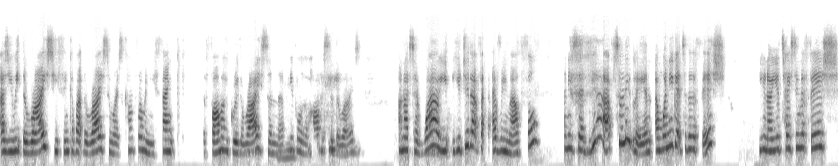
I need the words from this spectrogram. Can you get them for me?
as you eat the rice, you think about the rice and where it's come from, and you thank the farmer who grew the rice and the Mhm. people who harvested the rice. And I said, Wow, you, you do that for every mouthful? And he said, Yeah, absolutely. And and when you get to the fish, you know, you're tasting the fish,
